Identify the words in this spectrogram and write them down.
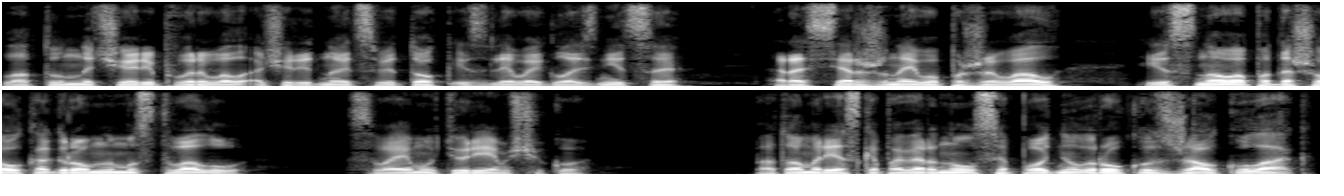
Латунный череп вырвал очередной цветок из левой глазницы рассерженно его пожевал и снова подошел к огромному стволу, своему тюремщику. Потом резко повернулся, поднял руку, сжал кулак.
